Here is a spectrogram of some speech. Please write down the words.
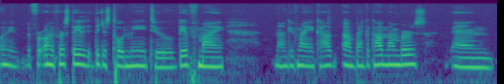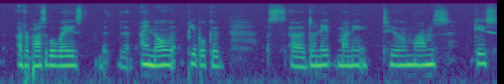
I mean, the, fir- on the first day, they- just told me to give my now give my account uh, bank account numbers and other possible ways that, that I know people could uh, donate money to mom's case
